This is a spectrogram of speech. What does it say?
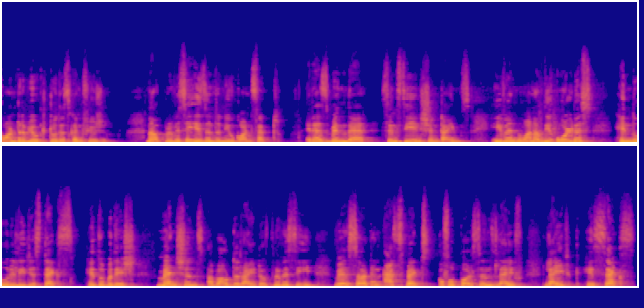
contribute to this confusion. Now, privacy isn't a new concept. It has been there since the ancient times. Even one of the oldest Hindu religious texts, Hitopadesh, mentions about the right of privacy where certain aspects of a person's life, like his sex,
